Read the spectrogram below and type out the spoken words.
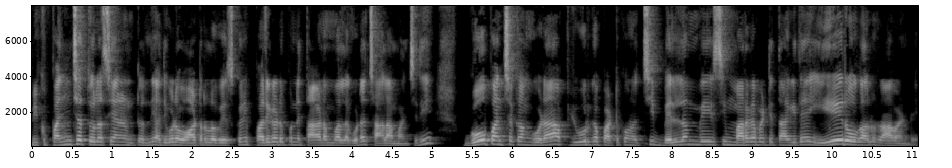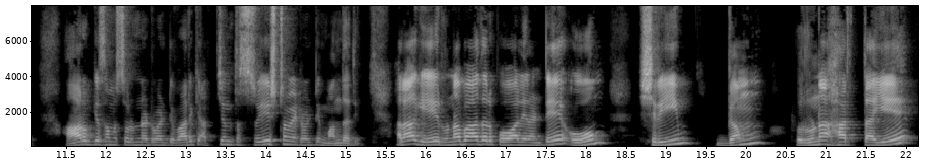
మీకు పంచ తులసి అని ఉంటుంది. అది కూడా వాటర్లో వేసుకొని పరిగడుపుని తాగడం వల్ల కూడా చాలా మంచిది. గోపంచకం కూడా ప్యూర్గా పట్టుకొని వచ్చి బెల్లం వేసి మరగబెట్టి తాగితే ఏ రోగాలు రావండి. ఆరోగ్య సమస్యలు ఉన్నటువంటి వారికి అత్యంత శ్రేష్టమైనటువంటి మందది. అలాగే రుణబాధలు పోవాలి అంటే ఓం శ్రీం గం రుణహర్తయే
